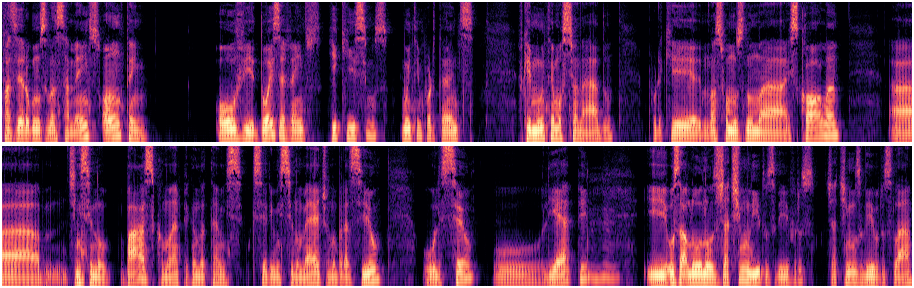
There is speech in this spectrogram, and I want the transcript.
fazer alguns lançamentos. Ontem houve dois eventos riquíssimos, muito importantes. Fiquei muito emocionado, porque nós fomos numa escola uh, de ensino básico, não é? Pegando até o, que seria o ensino médio no Brasil, o liceu, o LIEP. Uhum. E os alunos já tinham lido os livros, já tinham os livros lá,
